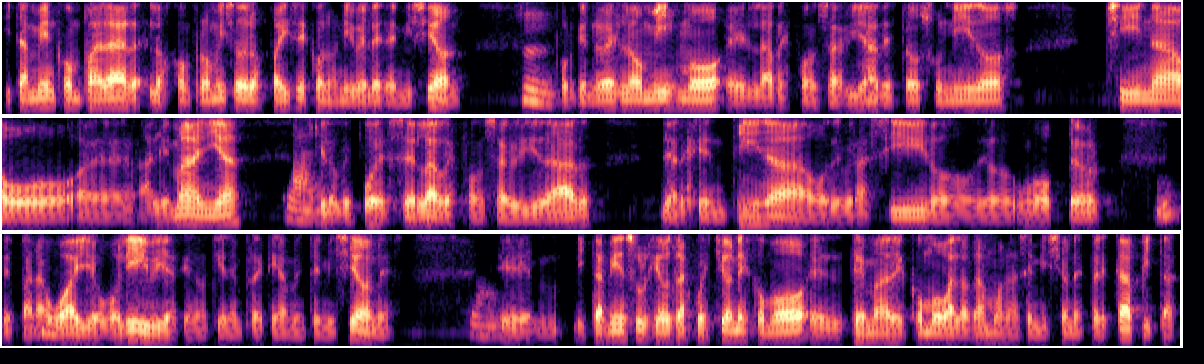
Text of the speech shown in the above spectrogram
y también comparar los compromisos de los países con los niveles de emisión, hmm. porque no es lo mismo eh, la responsabilidad de Estados Unidos China o eh, Alemania, que lo que puede ser la responsabilidad de Argentina o de Brasil o de o peor de Paraguay o Bolivia, que no tienen prácticamente emisiones. Eh, y también surgen otras cuestiones como el tema de cómo valoramos las emisiones per cápita,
